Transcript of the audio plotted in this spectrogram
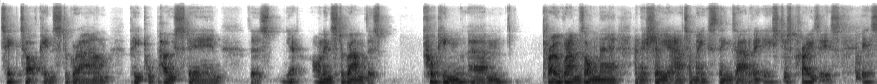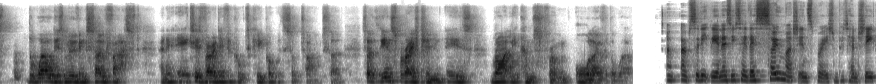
TikTok, Instagram, people posting. There's yeah on Instagram. There's cooking um, programs on there, and they show you how to make things out of it. It's just crazy. It's it's the world is moving so fast and it, it is very difficult to keep up with sometimes. So, so the inspiration is rightly comes from all over the world. Absolutely. And as you say, there's so much inspiration potentially.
